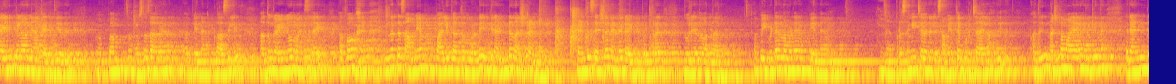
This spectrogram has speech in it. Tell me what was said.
കഴിഞ്ഞിട്ടില്ല എന്ന് ഞാൻ കരുതിയത്. ഇപ്പം മൂസ സാറ് പിന്നെ ക്ലാസ്സിൽ അതും കഴിഞ്ഞു എന്ന് മനസ്സിലായി. അപ്പോൾ ഇന്നത്തെ സമയം പാലിക്കാത്തത് കൊണ്ട് എനിക്ക് രണ്ട് നഷ്ടമുണ്ടായി രണ്ട് സെഷൻ എന്റെ കഴിഞ്ഞു പോയി ഇത്ര ദൂരെ നിന്ന് വന്നാലും. അപ്പോൾ ഇവിടെ നമ്മുടെ പിന്നെ പ്രസംഗിച്ചവരല്ലേ സമയത്തെക്കുറിച്ചായാലും അത് അത് നഷ്ടമായാലും എനിക്കിന്ന് രണ്ട്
